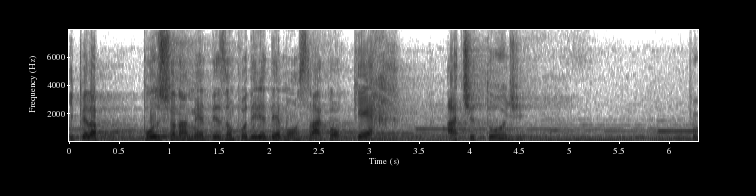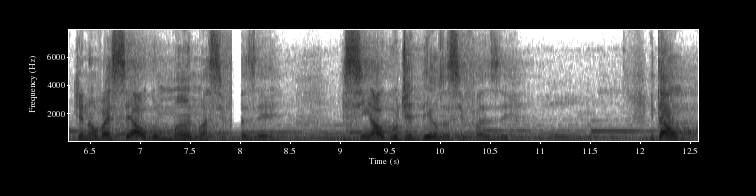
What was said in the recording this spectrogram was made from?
E pelo posicionamento deles não poderia demonstrar qualquer atitude, porque não vai ser algo humano a se fazer, e sim algo de Deus a se fazer. Então,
